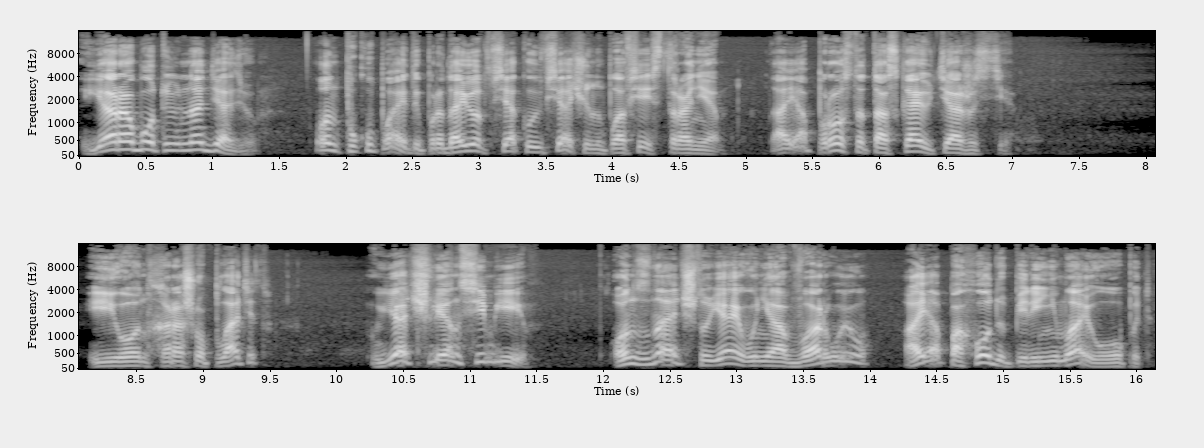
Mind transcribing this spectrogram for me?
«Я работаю на дядю. Он покупает и продает всякую всячину по всей стране, а я просто таскаю тяжести». «И он хорошо платит?» Я член семьи. Он знает, что я его не обворую, а я по ходу перенимаю опыт,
